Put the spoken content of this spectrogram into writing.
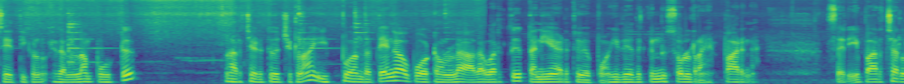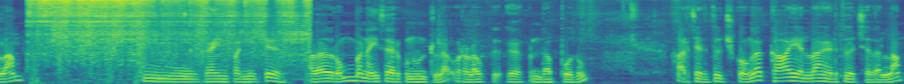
சேர்த்திக்கணும். இதெல்லாம் போட்டு அரைச்சி எடுத்து வச்சுக்கலாம். இப்போ அந்த தேங்காவை போட்டோம்ல அதை வறுத்து தனியாக எடுத்து வைப்போம். இது எதுக்குன்னு சொல்கிறேன் பாருங்கள் சரி இப்போ அரைச்சிடலாம். கிரைண்ட் பண்ணிவிட்டு அதாவது ரொம்ப நைஸாக இருக்கணுன்ட்டு இல்லை ஓரளவுக்கு இருந்தால் போதும். அரைச்சி எடுத்து வச்சுக்கோங்க. காயெல்லாம் எடுத்து வச்சதெல்லாம்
